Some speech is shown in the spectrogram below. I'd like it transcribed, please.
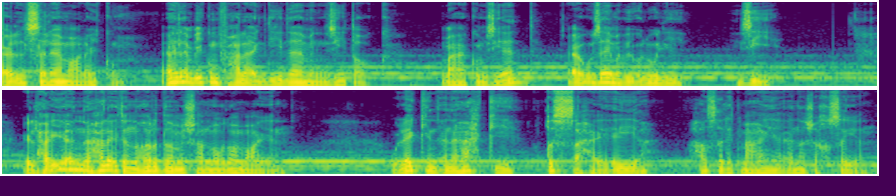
السلام عليكم. أهلا بيكم في حلقة جديدة من زي توك. معكم زياد أو زي ما بيقولوا لي زي. الحقيقة إن حلقة النهاردة مش عن موضوع معين ولكن أنا هحكي قصة حقيقية حصلت معايا أنا شخصيا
